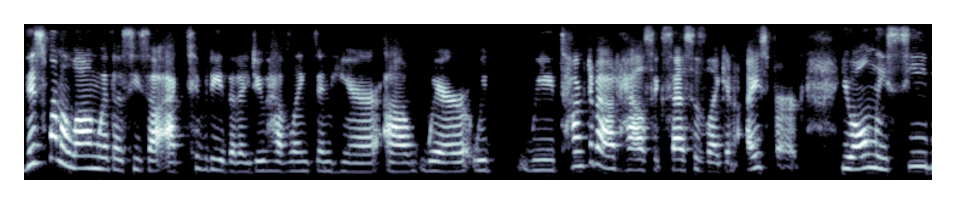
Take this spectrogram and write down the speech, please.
This one, along with a Seesaw activity that I do have linked in here, uh, where we we talked about how success is like an iceberg. You only see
